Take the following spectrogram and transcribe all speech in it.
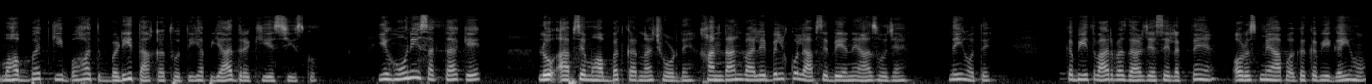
محبت کی بہت بڑی طاقت ہوتی ہے آپ یاد رکھیے اس چیز کو۔ یہ ہو نہیں سکتا کہ لوگ آپ سے محبت کرنا چھوڑ دیں۔ خاندان والے بالکل آپ سے بے نیاز ہو جائیں۔ نہیں ہوتے۔ کبھی اتوار بازار جیسے لگتے ہیں اور اس میں آپ اگر کبھی گئی ہوں،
